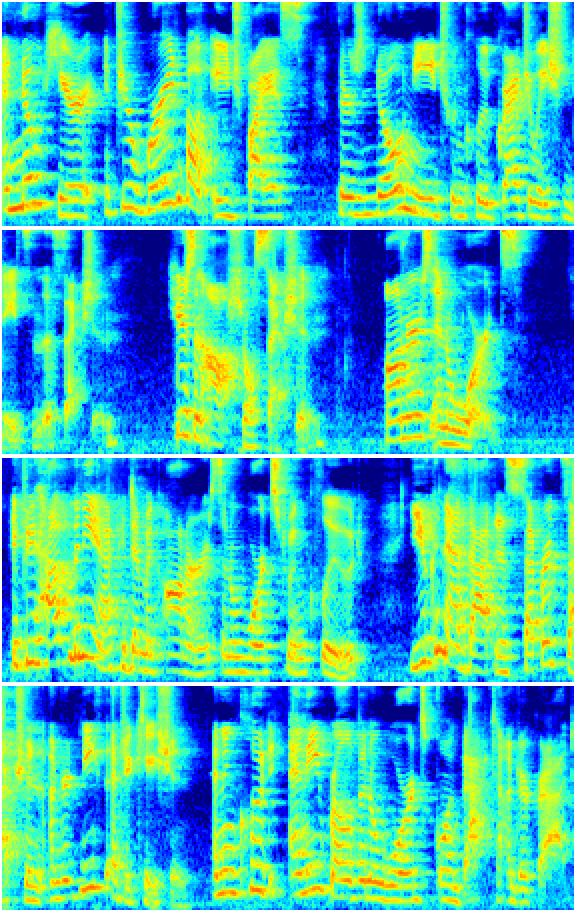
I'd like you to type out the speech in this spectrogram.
And note here, if you're worried about age bias, there's no need to include graduation dates in this section. Here's an optional section, honors and awards. If you have many academic honors and awards to include, you can add that in a separate section underneath education and include any relevant awards going back to undergrad.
